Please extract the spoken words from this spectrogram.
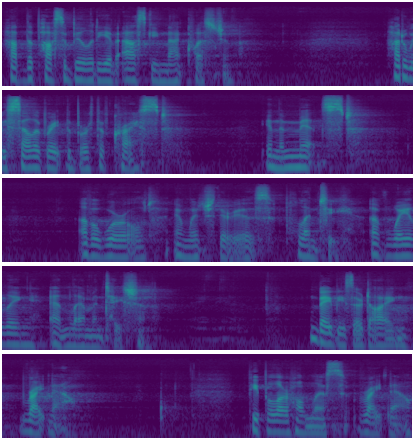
have the possibility of asking that question How do we celebrate the birth of Christ in the midst of a world in which there is plenty of wailing and lamentation? Babies are dying right now. People are homeless right now.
